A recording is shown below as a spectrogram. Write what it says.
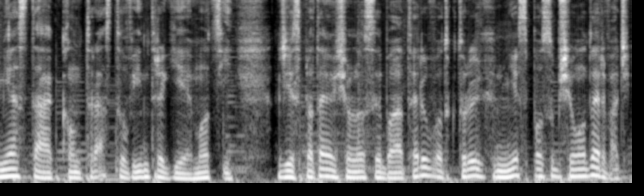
miasta kontrastów, intryg i emocji, gdzie splatają się losy bohaterów, od których nie sposób się oderwać.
